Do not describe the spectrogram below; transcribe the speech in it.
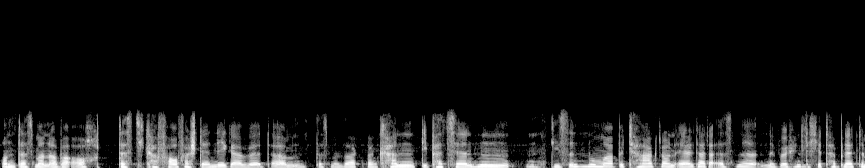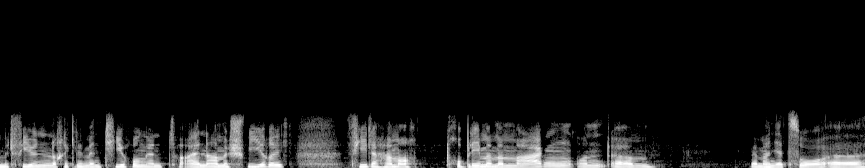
und dass man aber auch, dass die KV verständiger wird, ähm, dass man sagt, man kann die Patienten, die sind nun mal betagter und älter, da ist eine, eine wöchentliche Tablette mit vielen Reglementierungen zur Einnahme schwierig. Viele haben auch Probleme mit dem Magen und ähm, wenn man jetzt so äh,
